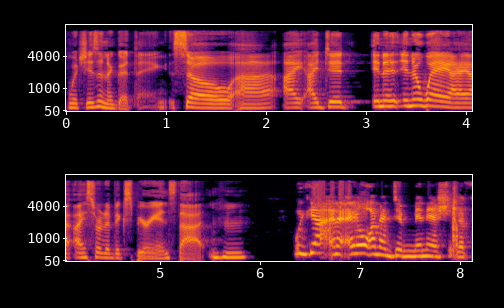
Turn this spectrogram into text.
which isn't a good thing. So, uh, I, I did in a, in a way, I, I sort of experienced that. Mm-hmm. Well, yeah, and I don't want to diminish the fact.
